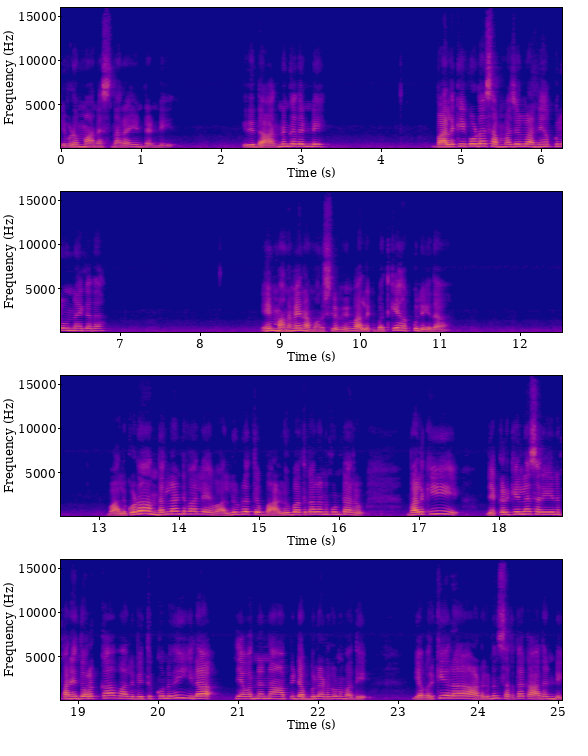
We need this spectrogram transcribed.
ఇవ్వడం మానేస్తున్నారా ఏంటండి? ఇది దారుణం కదండి. వాళ్ళకి కూడా సమాజంలో అన్ని హక్కులు ఉన్నాయి కదా. ఏం మనమేనా మనుషులమే వాళ్ళకి బతికే హక్కు లేదా? వాళ్ళు కూడా అందరిలాంటి వాళ్ళే. వాళ్ళు బ్రత వాళ్ళు బతకాలనుకుంటారు. వాళ్ళకి ఎక్కడికి వెళ్ళినా సరైన పని దొరక్క వాళ్ళు వెతుక్కున్నది ఇలా ఎవరినన్నా ఆపి డబ్బులు అడగడం అది. ఎవరికి ఇలా అడగడం సరదా కాదండి.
